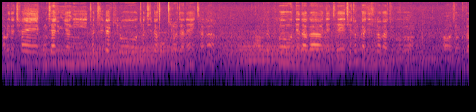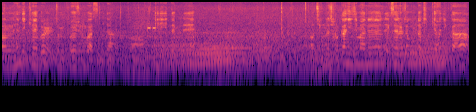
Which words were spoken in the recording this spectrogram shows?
아무래도 차의 공차 중량이 1700km, 1705km잖아요. 이 차가. 어, 그래서 무거운 데다가 이제 제 체중까지 실어가지고 어, 좀 그런 핸디캡을 좀 보여주는 것 같습니다. 어, 흙길이기 때문에. 어, 지금도 잠깐이지만은 엑셀을 조금 더 깊게 하니까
